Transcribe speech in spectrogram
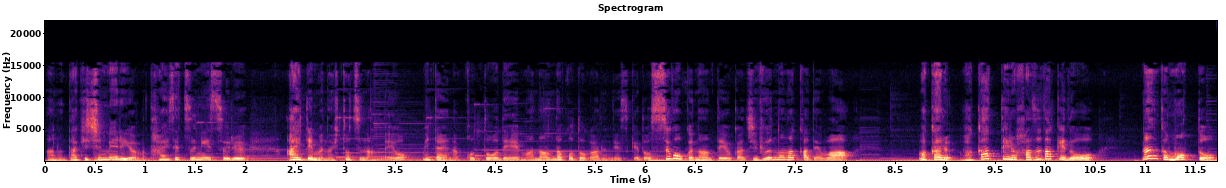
あの抱きしめるような大切にするアイテムの一つなんだよみたいなことで学んだことがあるんですけどすごく何て言うか自分の中では分かる分かってるはずだけどなんかもっと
